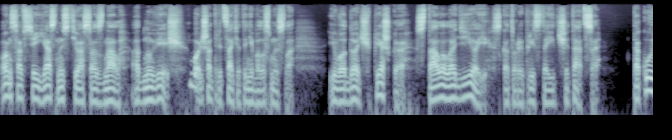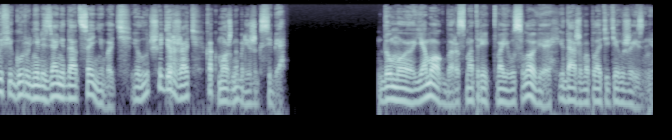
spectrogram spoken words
он со всей ясностью осознал одну вещь, больше отрицать это не было смысла. Его дочь Пешка стала ладьей, с которой предстоит считаться — Такую фигуру нельзя недооценивать, и лучше держать как можно ближе к себе. Думаю, я мог бы рассмотреть твои условия и даже воплотить их в жизнь.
